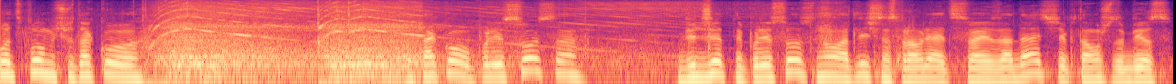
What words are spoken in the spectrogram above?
Вот с помощью такого, вот такого пылесоса, бюджетный пылесос, но отлично справляется своей задачей, потому что без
